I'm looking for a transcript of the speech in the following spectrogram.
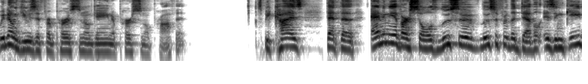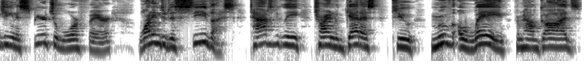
We don't use it for personal gain or personal profit. It's because that the enemy of our souls, Lucifer, Lucifer the devil, is engaging in a spiritual warfare, wanting to deceive us, tactically trying to get us to move away from how God's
